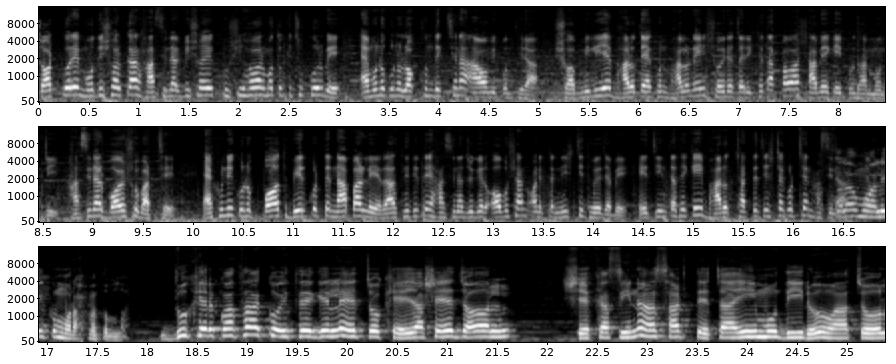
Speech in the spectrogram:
চট করে মোদী সরকার হাসিনার বিষয়ে খুশি হওয়ার মতো কিছু করবে, এমনও কোনো লক্ষণ দেখছে না আওয়ামীপন্থীরা। সব মিলিয়ে ভারতে এখন ভালো নেই, স্বৈরাচারী খেতাব পাওয়া সাবেক এই প্রধানমন্ত্রী। হাসিনার বয়সও বাড়ছে। এখনই কোনো পথ বের করতে না পারলে রাজনীতিতে হাসিনা যুগের অবসান অনেকটা নিশ্চিত হয়ে যাবে। এই চিন্তা থেকেই ভারত ছাড়তে চেষ্টা করছেন হাসিনা। আসসালামু আলাইকুম রহমতুল্লাহ দুঃখের কথা কইতে গেলে চোখে আসে জল। শেখ হাসিনা ছাড়তে চাই মুদিরও আচল।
